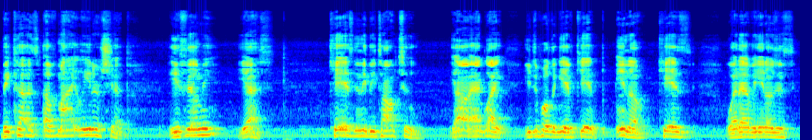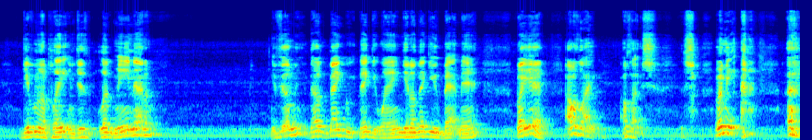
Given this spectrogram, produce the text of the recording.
because of my leadership. You feel me? Yes. Kids need to be talked to. Y'all act like you're supposed to give kids, you know, kids, whatever, you know, just give them a plate and just look mean at them. You feel me? That was, thank you, thank you, Wayne. You know, thank you, Batman. But yeah, I was like, I was like, shh, shh, let me, uh,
